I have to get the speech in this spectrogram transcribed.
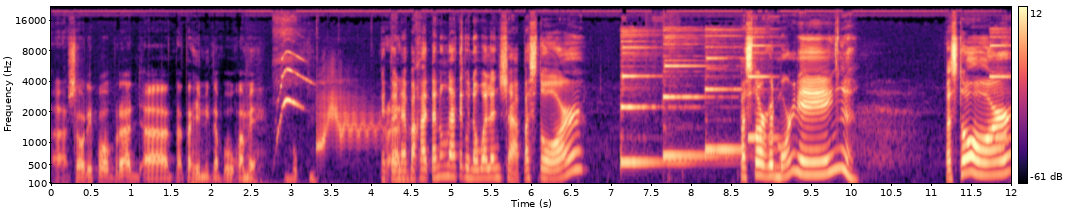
Ah, sorry po, Brad. Ah, tatahimik na po kami. Bu- Ito na, baka tanong natin kung nawalan siya. Pastor? Pastor, good morning. Pastor?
